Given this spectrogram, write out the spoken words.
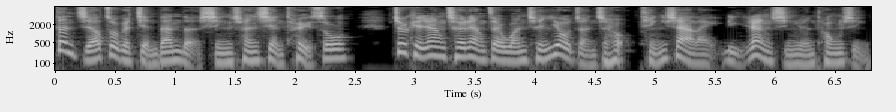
但只要做个简单的行穿线退缩，就可以让车辆在完成右转之后停下来礼让行人通行，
